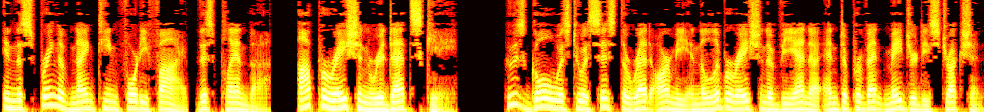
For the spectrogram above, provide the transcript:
In the spring of 1945, this planned the Operation Radetzky whose goal was to assist the Red Army in the liberation of Vienna and to prevent major destruction.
